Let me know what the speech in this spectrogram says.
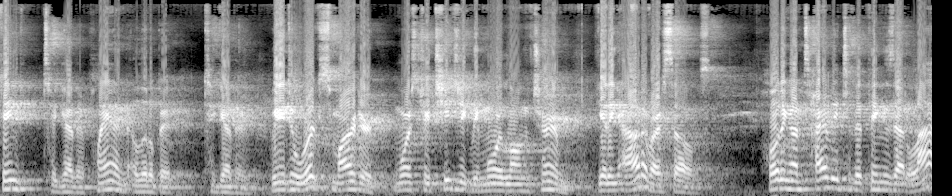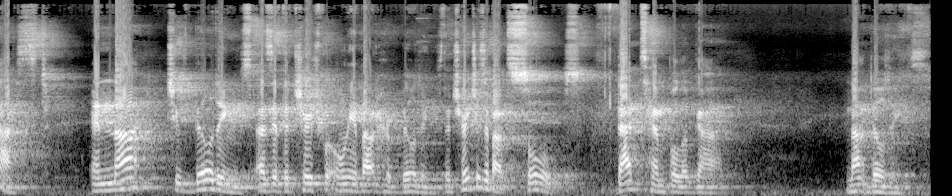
think together, plan a little bit together. We need to work smarter, more strategically, more long term, getting out of ourselves, holding on tightly to the things that last, and not to buildings as if the church were only about her buildings. The church is about souls, that temple of God, not buildings.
